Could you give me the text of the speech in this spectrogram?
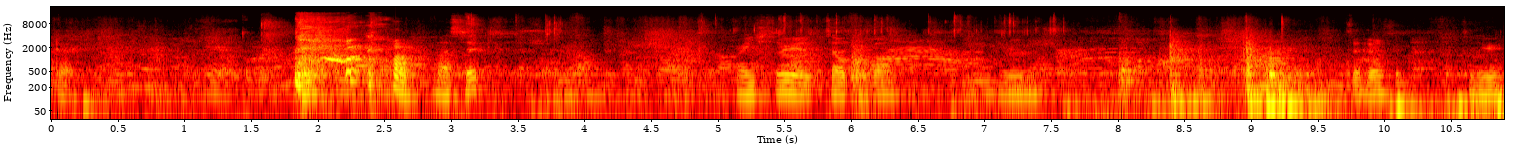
Okay. My six. Range three. It's stealth as well. To who? To here.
